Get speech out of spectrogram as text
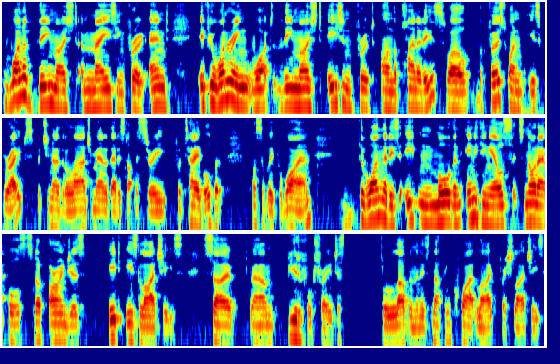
one of the most amazing fruit. And if you're wondering what the most eaten fruit on the planet is, well, the first one is grapes, but you know that a large amount of that is not necessary for table, but possibly for wine the one that is eaten more than anything else. It's not apples, it's not oranges, it is lychees. So um, beautiful tree, just love them, and there's nothing quite like fresh lychees.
